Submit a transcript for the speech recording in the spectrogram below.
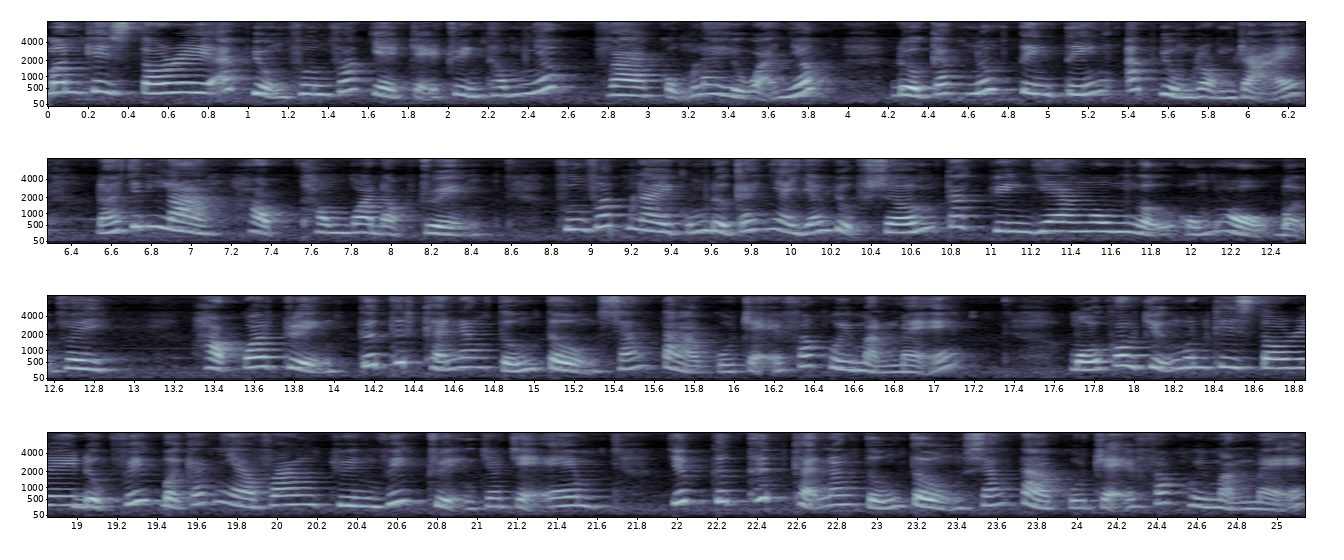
Monkey Story áp dụng phương pháp dạy trẻ truyền thống nhất và cũng là hiệu quả nhất, được các nước tiên tiến áp dụng rộng rãi, đó chính là học thông qua đọc truyện. Phương pháp này cũng được các nhà giáo dục sớm, các chuyên gia ngôn ngữ ủng hộ bởi vì học qua truyện kích thích khả năng tưởng tượng, sáng tạo của trẻ phát huy mạnh mẽ. Mỗi câu chuyện Monkey Story được viết bởi các nhà văn chuyên viết truyện cho trẻ em, giúp kích thích khả năng tưởng tượng, sáng tạo của trẻ phát huy mạnh mẽ,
